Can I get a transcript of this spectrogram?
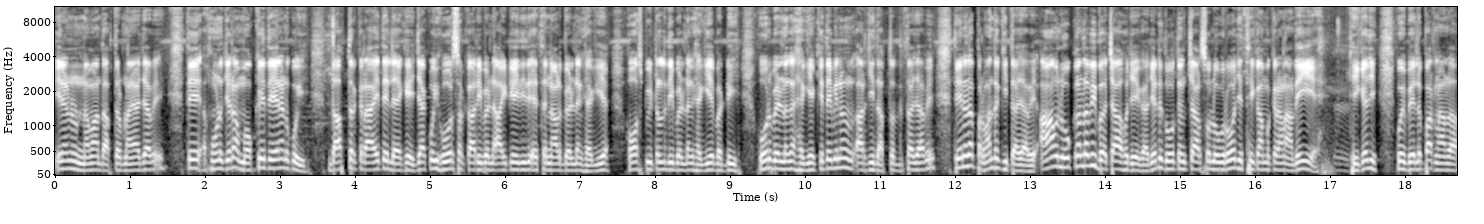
ਇਹਨਾਂ ਨੂੰ ਨਵਾਂ ਦਫ਼ਤਰ ਬਣਾਇਆ ਜਾਵੇ ਤੇ ਹੁਣ ਜਿਹੜਾ ਮੌਕੇ ਤੇ ਇਹਨਾਂ ਨੂੰ ਕੋਈ ਦਫ਼ਤਰ ਕਿਰਾਏ ਤੇ ਲੈ ਕੇ ਜਾਂ ਕੋਈ ਹੋਰ ਸਰਕਾਰੀ ਬਿਲਡਿੰਗ ਆਈਟੀਆਈ ਦੀ ਇੱਥੇ ਨਾਲ ਬਿਲਡਿੰਗ ਹੈਗੀ ਹੈ ਹਸਪੀਟਲ ਦੀ ਬਿਲਡਿੰਗ ਹੈਗੀ ਹੈ ਵੱਡੀ, ਹੋਰ ਬਿਲਡਿੰਗਾਂ ਹੈਗੀਆਂ, ਕਿਤੇ ਵੀ ਇਹਨਾਂ ਨੂੰ ਅਰਜੀ ਦਫ਼ਤਰ ਦਿੱਤਾ ਜਾਵੇ ਤੇ ਇਹਨਾਂ ਦਾ ਪ੍ਰਬੰਧ ਕੀਤਾ ਜਾਵੇ। ਆਮ ਲੋਕਾਂ ਦਾ ਵੀ ਬਚਾਅ ਹੋ ਜਾਏਗਾ ਜਿਹੜੇ 2 3 400 ਲੋਕ ਰੋਜ਼ ਇੱਥੇ ਕੰਮ ਕਰਾਉਣ ਆਉਂਦੇ ਹੀ ਹੈ। ਠੀਕ ਹੈ ਜੀ? ਕੋਈ ਬਿੱਲ ਭਰਨਾ ਦਾ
